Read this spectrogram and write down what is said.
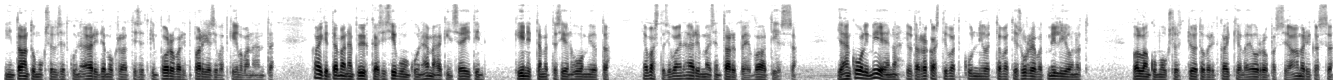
niin taantumukselliset kuin ääridemokraattisetkin porvarit parjasivat kilvan häntä. Kaiken tämän hän pyyhkäisi sivuun kuin hämähäkin seitin, kiinnittämättä siihen huomiota, ja vastasi vain äärimmäisen tarpeen vaatiessa. Ja hän kuoli miehenä, jota rakastivat, kunnioittavat ja surevat miljoonat vallankumoukselliset työtoverit kaikkialla Euroopassa ja Amerikassa,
